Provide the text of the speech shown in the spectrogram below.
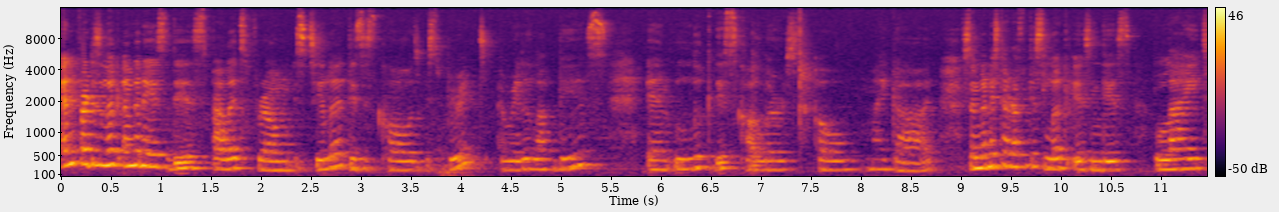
And for this look I'm gonna use this palette from Stila. This is called Spirit. I really love this and look these colors oh my god so i'm gonna start off this look using this light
